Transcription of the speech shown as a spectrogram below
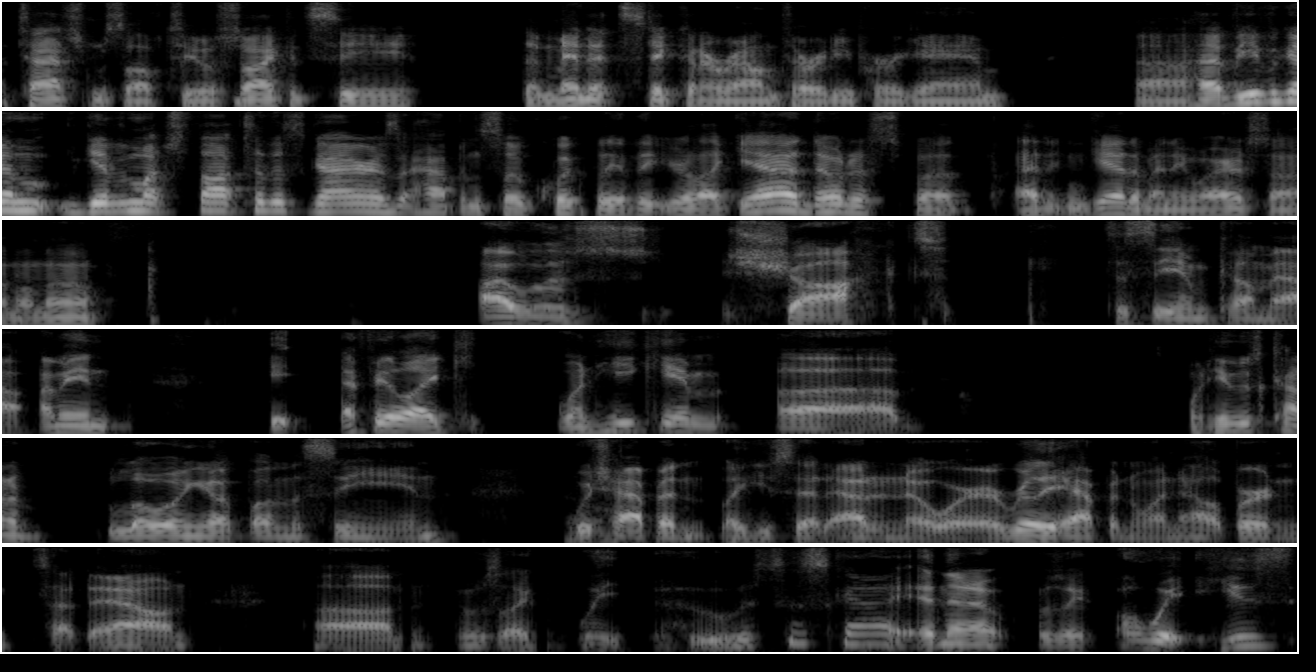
attach himself to. So I could see the minutes sticking around 30 per game. Uh, have you even given much thought to this guy, or has it happened so quickly that you're like, yeah, I noticed, but I didn't get him anywhere, so I don't know. I was shocked to see him come out. I mean, I feel like when he came, uh, when he was kind of blowing up on the scene, which happened, like you said, out of nowhere. It really happened when Haliburton sat down. Um, it was like, wait, who is this guy? And then I was like, oh wait, he's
